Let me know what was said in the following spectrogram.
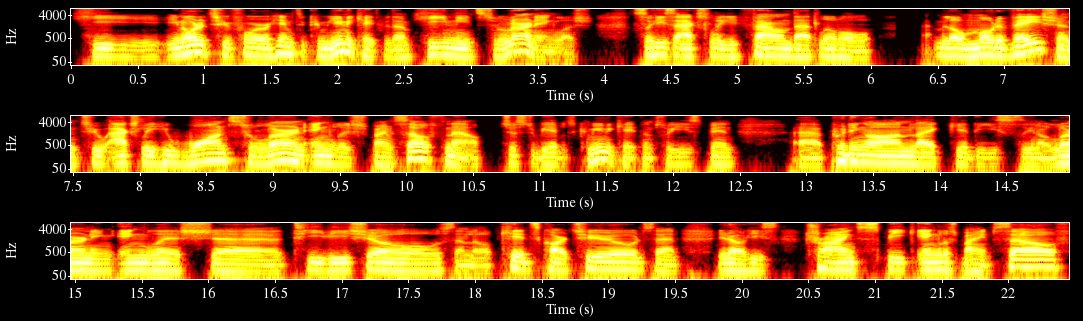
he, in order to for him to communicate with them, he needs to learn English. So he's actually found that little little motivation to actually he wants to learn English by himself now, just to be able to communicate them. So he's been uh, putting on like these, you know, learning English uh, TV shows and little kids cartoons, and you know, he's trying to speak English by himself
